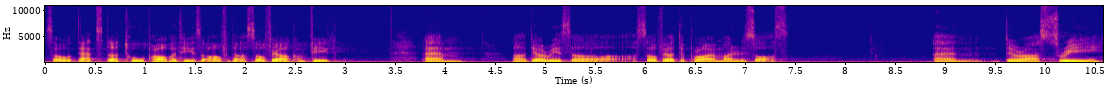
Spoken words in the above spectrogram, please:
So that's the two properties of the software config. And uh, there is a software deployment resource. And there are three,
